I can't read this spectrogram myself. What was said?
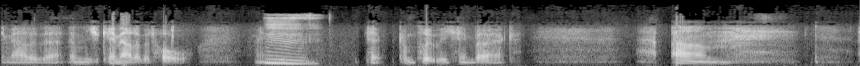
came out of that, and you came out of it whole. I mean, mm. you completely came back. Um,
